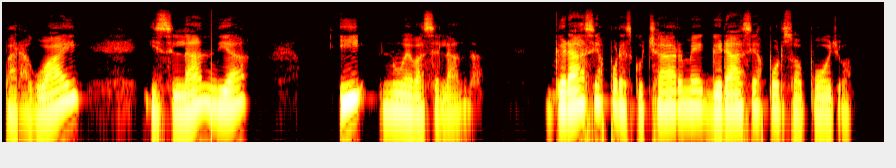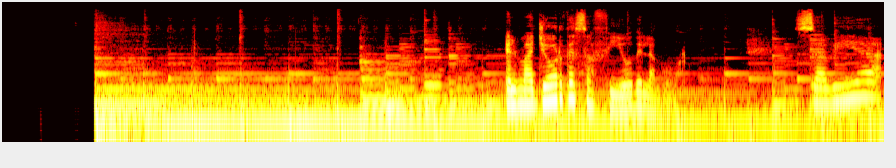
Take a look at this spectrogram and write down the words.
Paraguay, Islandia y Nueva Zelanda. Gracias por escucharme, gracias por su apoyo. El mayor desafío del amor. Sabía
